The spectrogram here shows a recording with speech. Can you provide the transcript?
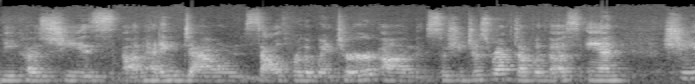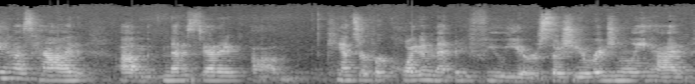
because she's um, heading down south for the winter. Um, so she just wrapped up with us, and she has had um, metastatic um, cancer for quite a, me- a few years. So she originally had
